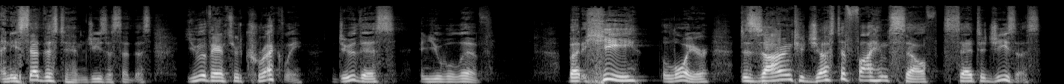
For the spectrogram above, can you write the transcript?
And he said this to him, Jesus said this, You have answered correctly. Do this, and you will live. But he, the lawyer, desiring to justify himself, said to Jesus,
